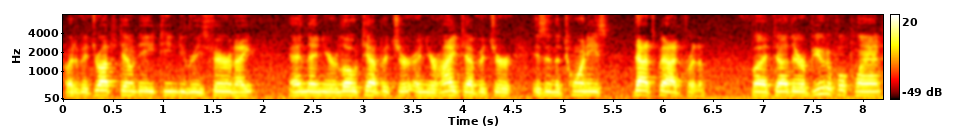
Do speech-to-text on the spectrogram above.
But if it drops down to 18 degrees Fahrenheit, and then your low temperature and your high temperature is in the 20s, that's bad for them. But uh, they're a beautiful plant,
